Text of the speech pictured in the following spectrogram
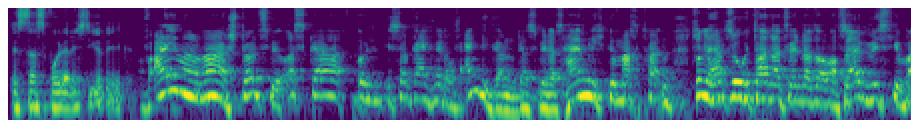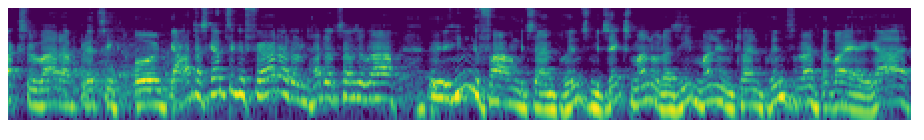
ist das wohl der richtige Weg. Auf einmal war er stolz wie Oscar und ist doch gar nicht mehr darauf eingegangen, dass wir das heimlich gemacht hatten, sondern er hat so getan, als wenn das auch auf seinem Mist gewachsen war da plötzlich. Und er hat das Ganze gefördert und hat uns dann sogar äh, hingefahren mit seinem Prinz, mit sechs Mann oder sieben Mann in einen kleinen Prinz rein, da war ja egal.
